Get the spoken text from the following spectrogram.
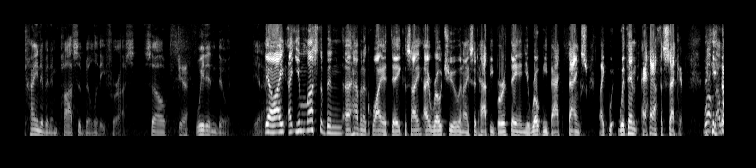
kind of an impossibility for us. So, Yeah. we didn't do it. You know. Yeah, I, I you must have been uh, having a quiet day because I, I wrote you and I said happy birthday and you wrote me back thanks like w- within a half a second. Well, You uh, know,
